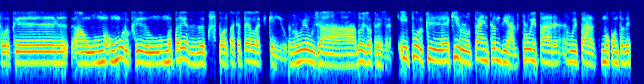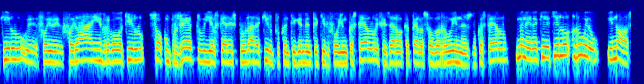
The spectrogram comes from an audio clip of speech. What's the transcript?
porque há um, um, muro que, uma parede que suporta a capela que caiu. Ruiu já há dois ou três anos. E porque aquilo está intermediado pelo IPAR, o IPAR tomou conta daquilo, foi, foi lá e envergou aquilo só com um projeto e eles querem explorar aquilo porque antigamente aquilo foi um castelo e fizeram a capela sobre as ruínas do castelo, de maneira que aquilo ruiu. E nós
